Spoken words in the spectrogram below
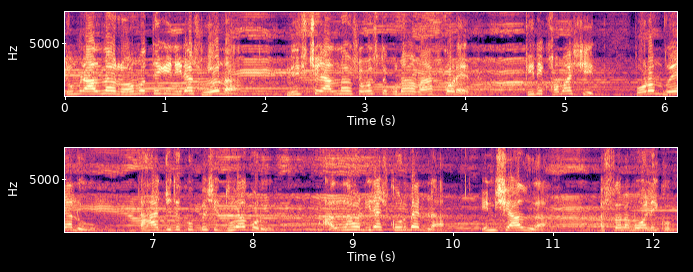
তোমরা আল্লাহর রহমত থেকে নিরাশ হয়েও না। নিশ্চয় আল্লাহ সমস্ত গুনাহ মাফ করেন। তিনি ক্ষমাশীল, পরম দয়ালু। তাহার যদি খুব বেশি দোয়া করুন। আল্লাহ নিরাশ করবেন না। ইনশাআল্লাহ। আসসালামু আলাইকুম।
